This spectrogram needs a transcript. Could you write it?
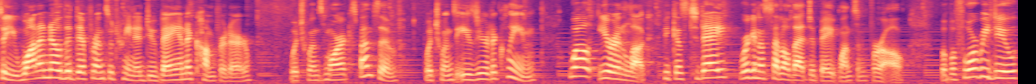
So you wanna know the difference between a duvet and a comforter. Which one's more expensive? Which one's easier to clean? Well, you're in luck because today we're gonna settle that debate once and for all. But before we do,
